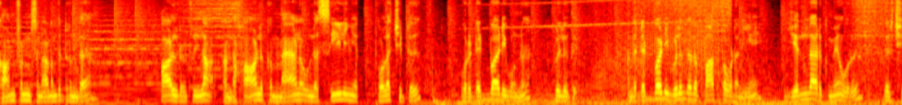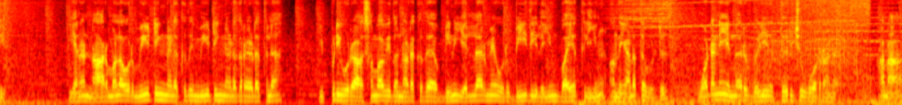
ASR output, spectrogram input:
கான்ஃபரன்ஸ் நடந்துகிட்டு இருந்த ஹால் இருக்குல்ல அந்த ஹாலுக்கு மேலே உள்ள சீலிங்கை தொலைச்சிட்டு ஒரு டெட் பாடி ஒன்று விழுது. அந்த டெட் பாடி விழுந்ததை பார்த்த உடனே எல்லாருக்குமே ஒரு அதிர்ச்சி. ஏன்னா நார்மலாக ஒரு மீட்டிங் நடக்குது மீட்டிங் நடக்கிற இடத்துல இப்படி ஒரு அசம்பாவிதம் நடக்குது அப்படின்னு எல்லாருமே ஒரு பீதியிலையும் பயத்துலேயும் அந்த இடத்த விட்டு உடனே எல்லோரும் வெளியே தெரித்து ஓடுறாங்க. ஆனால்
